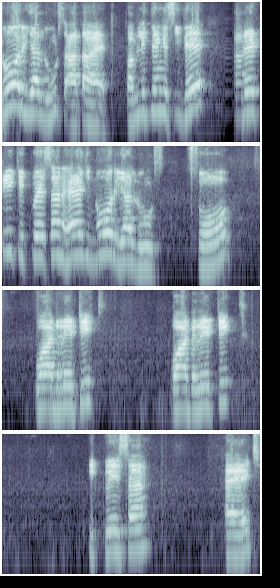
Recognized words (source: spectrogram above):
नो रियल रूट्स आता है तो हम लिख देंगे सीधे quadratic equation has no real roots so quadratic quadratic equation has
